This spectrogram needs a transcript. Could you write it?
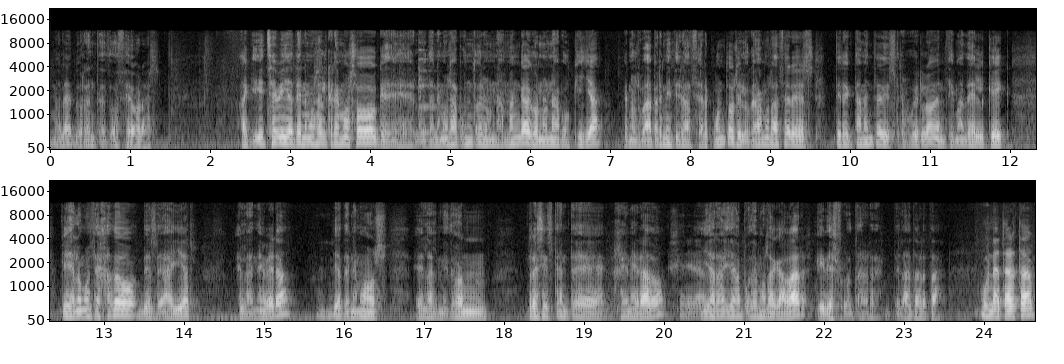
¿vale? Durante 12 horas. Aquí, Chevy, ya tenemos el cremoso que lo tenemos a punto en una manga con una boquilla que nos va a permitir hacer puntos y lo que vamos a hacer es directamente distribuirlo encima del cake que ya lo hemos dejado desde ayer en la nevera. Ya tenemos el almidón resistente generado, Generado. y ahora ya podemos acabar y disfrutar de la tarta. Una tarta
